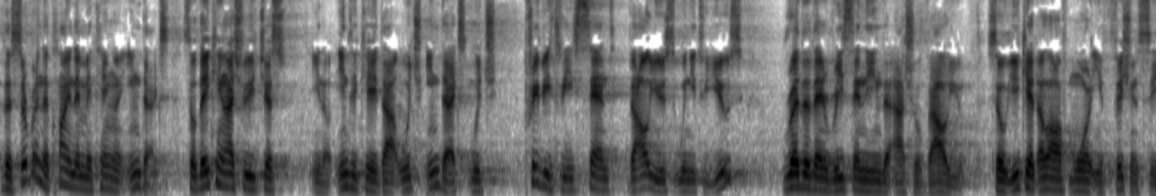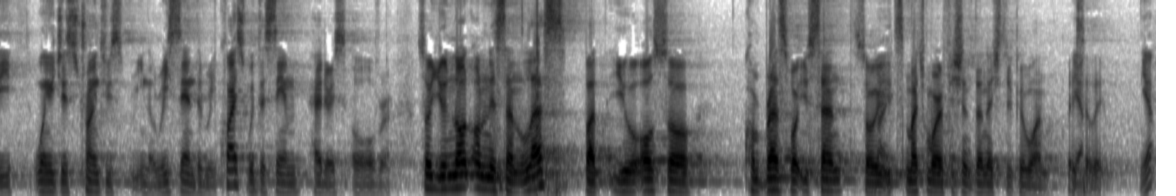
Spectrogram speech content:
the, server and the client they maintain an index. So they can actually just you know, indicate that which index, which previously sent values we need to use rather than resending the actual value. So you get a lot of more efficiency when you're just trying to you know, resend the request with the same headers all over. So you not only send less, but you also compress what you send, so right. it's much more efficient than HTTP1, basically. Yeah. yep.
